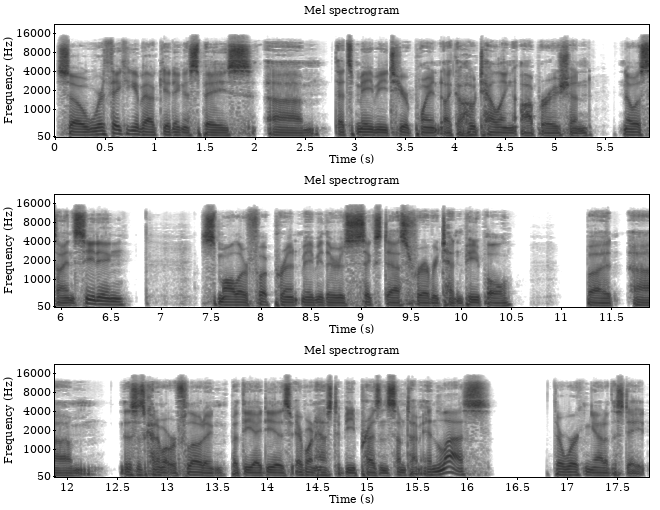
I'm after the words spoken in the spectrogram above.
So we're thinking about getting a space um, that's maybe, to your point, like a hoteling operation no assigned seating, smaller footprint. Maybe there's six desks for every 10 people. But um, this is kind of what we're floating. But the idea is everyone has to be present sometime, unless they're working out of the state,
